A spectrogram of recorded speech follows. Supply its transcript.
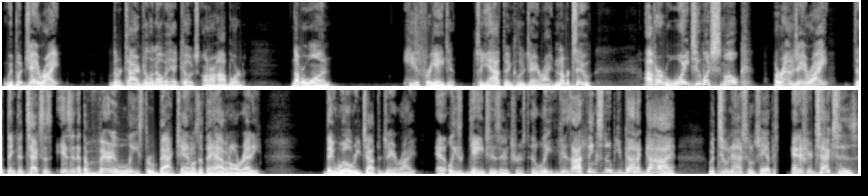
We put Jay Wright, the retired Villanova head coach, on our hot board. Number one, he's a free agent, so you have to include Jay Wright. And number two, I've heard way too much smoke around Jay Wright to think that Texas isn't at the very least through back channels if they haven't already. They will reach out to Jay Wright and at least gauge his interest. At least because I think Snoop, you got a guy with two national champions, and if you're Texas,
